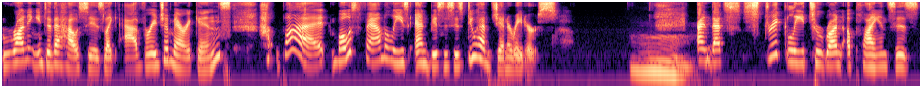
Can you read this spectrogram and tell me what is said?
running into the houses like average Americans, but most families and businesses do have generators. Mm. And that's strictly to run appliances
